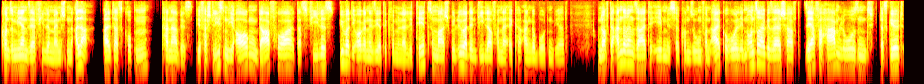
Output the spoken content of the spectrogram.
konsumieren sehr viele Menschen aller Altersgruppen Cannabis. Wir verschließen die Augen davor, dass vieles über die organisierte Kriminalität zum Beispiel, über den Dealer von der Ecke angeboten wird. Und auf der anderen Seite eben ist der Konsum von Alkohol in unserer Gesellschaft sehr verharmlosend. Das gilt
